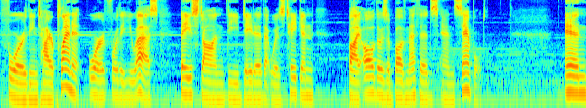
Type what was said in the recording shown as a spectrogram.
for the entire planet or for the US based on the data that was taken by all those above methods and sampled. And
